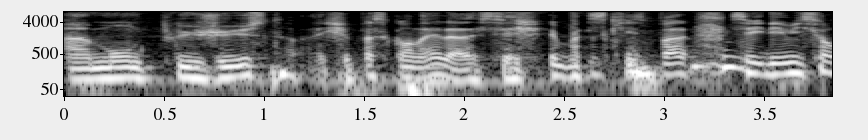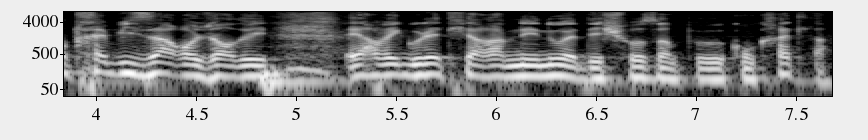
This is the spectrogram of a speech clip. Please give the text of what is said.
un monde plus juste. Je sais pas ce qu'on est là, c'est- je sais pas ce qui se passe. C'est une émission très bizarre aujourd'hui. Hervé Goulet qui a ramené nous à des choses un peu concrètes là.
